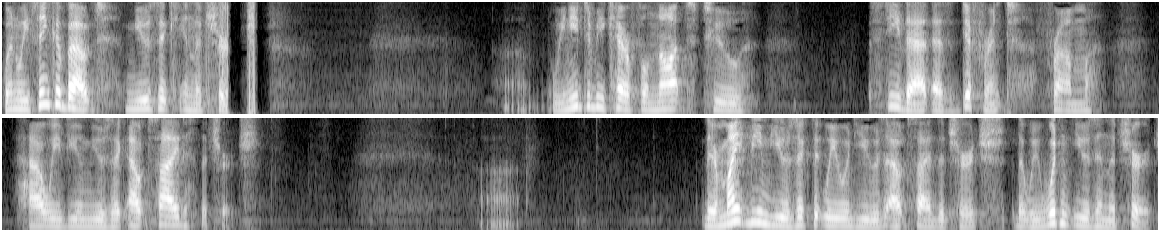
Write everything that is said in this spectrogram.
when we think about music in the church, we need to be careful not to see that as different from how we view music outside the church. Uh, there might be music that we would use outside the church that we wouldn't use in the church,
